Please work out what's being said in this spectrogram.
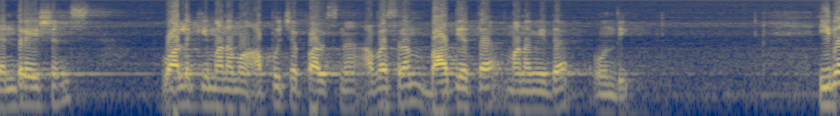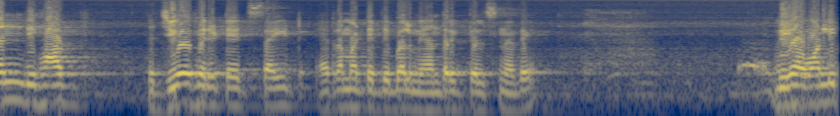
జనరేషన్స్ వాళ్ళకి మనము అప్పు చెప్పాల్సిన అవసరం బాధ్యత మన మీద ఉంది even they have the geo heritage site ఎర్రమట్టి దిబ్బలు మీ అందరికి తెలిసినదే we have only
